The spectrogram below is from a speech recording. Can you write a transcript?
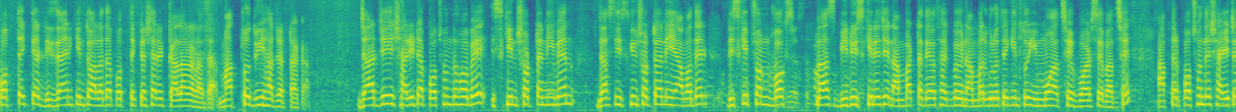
প্রত্যেকটা ডিজাইন কিন্তু আলাদা, প্রত্যেকটা শাড়ির কালার আলাদা, মাত্র দুই হাজার টাকা। যার যে শাড়িটা পছন্দ হবে স্ক্রিনশটটা নেবেন। জাস্ট স্ক্রিনশটটা নিয়ে আমাদের ডিসক্রিপশন বক্স প্লাস ভিডিও স্ক্রিনে যে নাম্বারটা দেওয়া থাকবে ওই নাম্বারগুলোতে কিন্তু ইমো আছে হোয়াটসঅ্যাপ আছে। আপনার পছন্দের শাড়িটা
